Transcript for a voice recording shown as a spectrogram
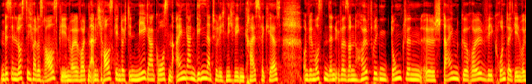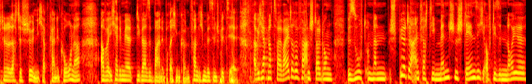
Ein bisschen lustig war das Rausgehen, weil wir wollten eigentlich rausgehen durch den mega großen Eingang. Ging natürlich natürlich nicht wegen Kreisverkehrs. Und wir mussten dann über so einen holprigen, dunklen äh, Steingeröllweg runtergehen, wo ich nur dachte, schön, ich habe keine Corona, aber ich hätte mir diverse Beine brechen können. Fand ich ein bisschen speziell. aber ich habe noch zwei weitere Veranstaltungen besucht und man spürte einfach, die Menschen stellen sich auf diese neue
